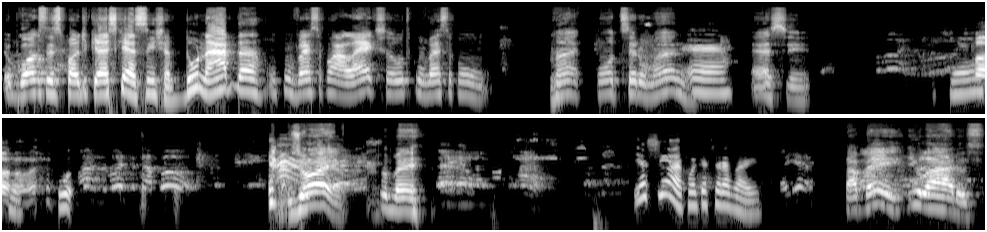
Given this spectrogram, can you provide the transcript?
Eu gosto desse podcast que é assim, chefe. Do nada, um conversa com a Alexa, outro conversa com, né, com outro ser humano. É, É assim. gente. Mano, né? Boa noite, tá bom? Joia, tudo bem. E a senhora, como é que a senhora vai? Tá bem? E o Laros?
